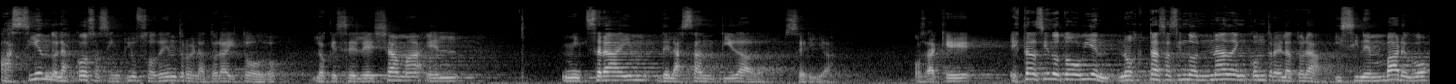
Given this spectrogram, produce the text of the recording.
haciendo las cosas incluso dentro de la Torah y todo, lo que se le llama el Mitzrayim de la santidad sería. O sea que estás haciendo todo bien, no estás haciendo nada en contra de la Torá y sin embargo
